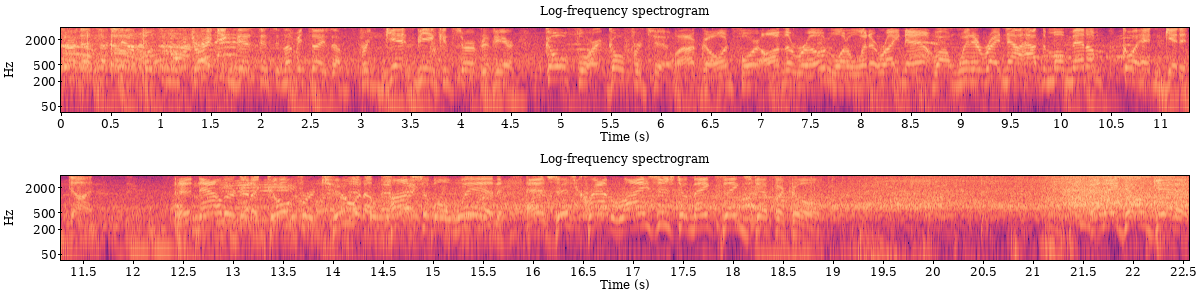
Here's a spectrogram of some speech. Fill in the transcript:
sir, that touchdown puts him in striking distance. And let me tell you something, forget being conservative here. Go for it. Go for two. Well, going for it on the road. Want to win it right now. Want to win it right now. Have the momentum. Go ahead and get it done. And now they're going to go for two and a possible win as this crowd rises to make things difficult. And they don't get it.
